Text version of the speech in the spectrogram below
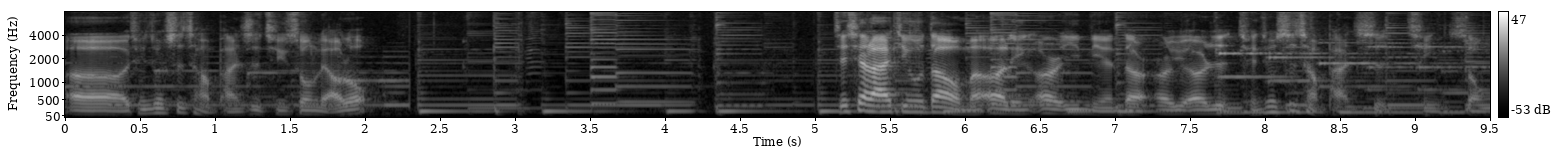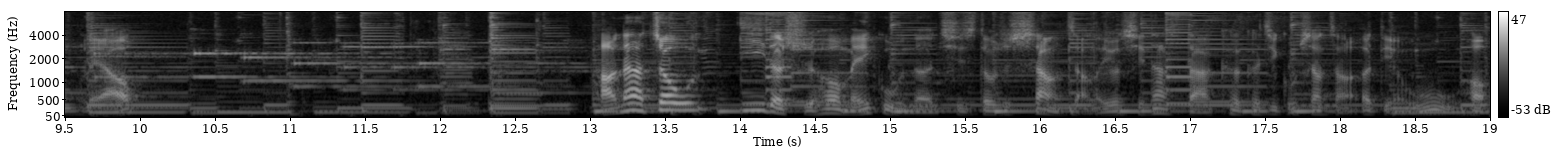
呃全球市场盘是轻松聊喽。接下来进入到我们二零二一年的二月二日全球市场盘势轻松聊。好，那周一的时候，美股呢其实都是上涨的，尤其纳斯达克科技股上涨二点五五吼，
